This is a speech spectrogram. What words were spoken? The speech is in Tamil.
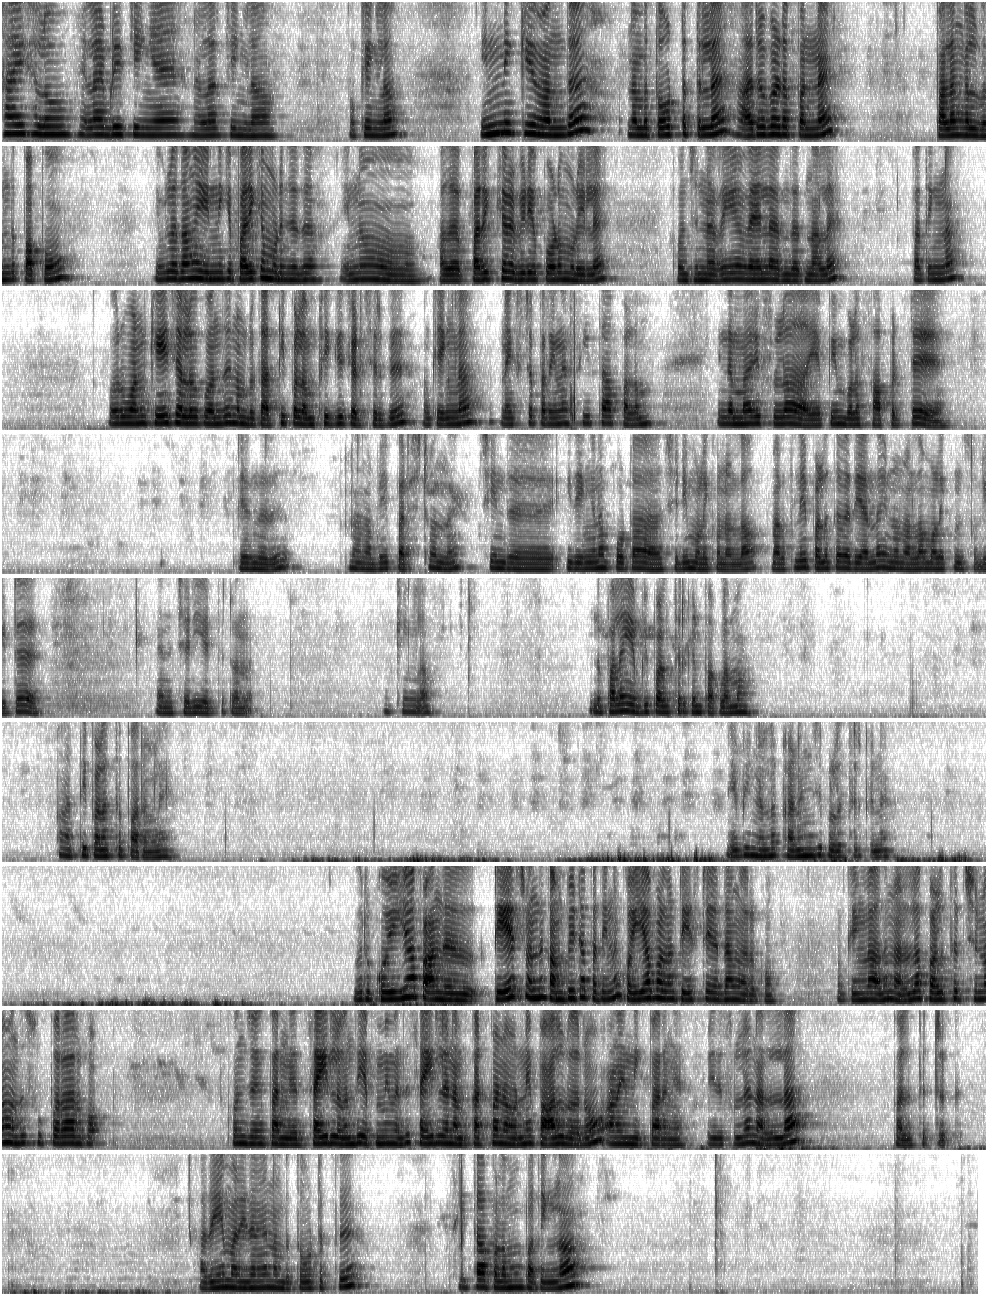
ஹாய் ஹலோ எல்லாம் எப்படி இருக்கீங்க? நல்லா இருக்கீங்களா? ஓகேங்களா? இன்றைக்கி வந்து நம்ம தோட்டத்தில் அறுவடை பண்ண பழங்கள் வந்து பார்ப்போம். இவ்வளோ தாங்க இன்றைக்கி பறிக்க முடிஞ்சது. இன்னும் அதை பறிக்கிற வீடியோ போட முடியல. கொஞ்சம் நிறைய வேலை இருந்ததுனால. பார்த்திங்கன்னா ஒரு ஒன் கேஜ் அளவுக்கு வந்து நம்மளுக்கு அத்திப்பழம் ஃபிக்கு கிடச்சிருக்கு. ஓகேங்களா? நெக்ஸ்ட்டு பார்த்திங்கன்னா சீத்தாப்பழம். இந்த மாதிரி ஃபுல்லாக எப்பயும் போல் சாப்பிட்டு இருந்தது. நான் அப்படியே பறிச்சிட்டு வந்தேன். சரி இந்த இது எங்கன்னா போட்டால் செடி முளைக்கும் நல்லா. மரத்துலேயே பழுத்த விதையாக இருந்தால் இன்னும் நல்லா முளைக்கும்னு சொல்லிவிட்டு இந்த செடி எடுத்துகிட்டு வந்தேன். ஓகேங்களா? இந்த பழம் எப்படி பழுத்துருக்குன்னு பார்க்கலாமா? அத்தி பழத்தை பாருங்களேன். எப்படி நல்லா கனிஞ்சு பழுத்துருக்குன்னு. ஒரு கொய்யா அந்த டேஸ்ட் வந்து கம்ப்ளீட்டாக பார்த்திங்கன்னா கொய்யாப்பழம் டேஸ்ட்டே தாங்க இருக்கும். ஓகேங்களா அதுவும் நல்லா பழுத்துருச்சுன்னா வந்து சூப்பராக இருக்கும். கொஞ்சம் பாருங்கள் சைடில் வந்து எப்பவுமே வந்து சைடில் நம்ம கட் பண்ண உடனே பால் வரும். ஆனால் இன்றைக்கி பாருங்கள் இது ஃபுல்லாக நல்லா பழுத்துட்ருக்கு. அதே மாதிரி தாங்க நம்ம தோட்டத்து சீத்தாப்பழமும் பார்த்திங்கன்னா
